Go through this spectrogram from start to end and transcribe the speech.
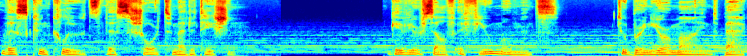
This concludes this short meditation. give yourself a few moments to bring your mind back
